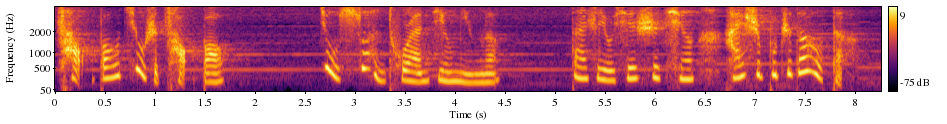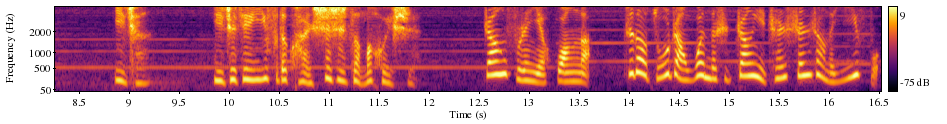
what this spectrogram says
草包就是草包，就算突然精明了。但是有些事情还是不知道的。逸晨，你这件衣服的款式是怎么回事？张夫人也慌了，知道组长问的是张逸晨身上的衣服，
